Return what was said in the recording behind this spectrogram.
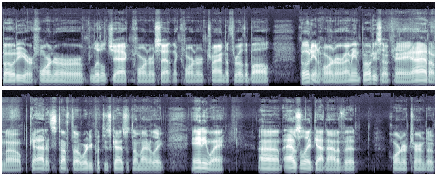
Bote or Hoerner or Little Jack Corner sat in the corner trying to throw the ball. Bote and Hoerner. I mean, Bote's okay. I don't know. God, it's tough though. Where do you put these guys with no minor league? Anyway, um, Alzolay had gotten out of it. Hoerner turned a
